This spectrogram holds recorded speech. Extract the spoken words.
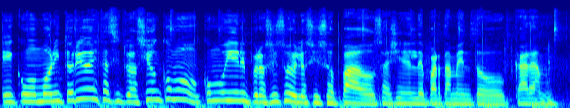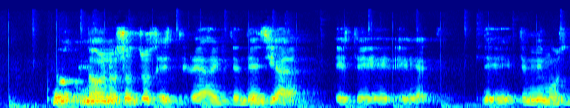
Eh, como monitoreo de esta situación, ¿cómo, ¿cómo viene el proceso de los hisopados allí en el departamento, Caram? No, no nosotros, este, la Intendencia, este, eh, eh, tenemos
